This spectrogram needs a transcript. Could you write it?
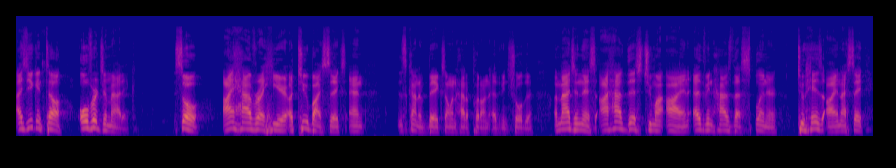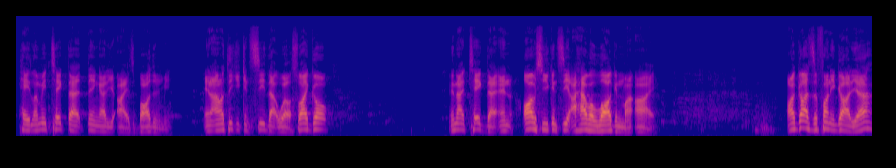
as you can tell, over dramatic. So I have right here a two by six, and it's kind of big, so I'm gonna have to put on Edwin's shoulder imagine this I have this to my eye, and Edwin has that splinter to his eye, and I say, Hey, let me take that thing out of your eye. It's bothering me. And I don't think you can see that well. So I go and I take that, and obviously you can see I have a log in my eye. Our God's a funny God, yeah?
